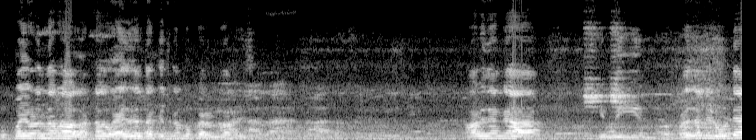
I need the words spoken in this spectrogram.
ముప్పై ఏడున్నర రావాలి. అంటే ఒక ఐదు వేలు తగ్గించుకొని ముప్పై రెండున్నర తీశారు ఆ విధంగా ఈ ప్రజలు నేను ఒకటే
